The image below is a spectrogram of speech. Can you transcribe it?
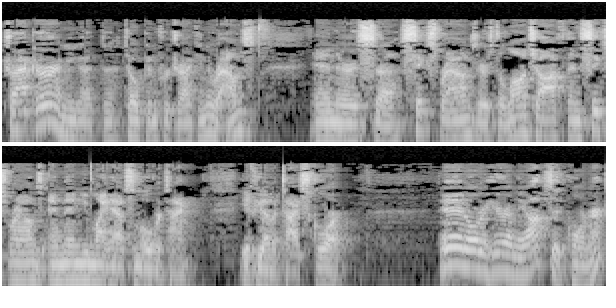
tracker, and you got the token for tracking the rounds. And there's uh, six rounds. There's the launch off, then six rounds, and then you might have some overtime. if you have a tie score. And over here in the opposite corner,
